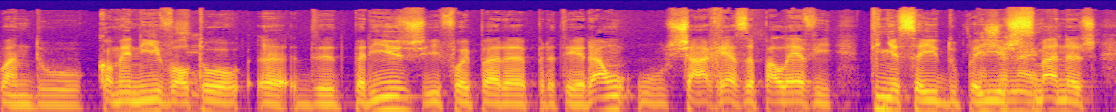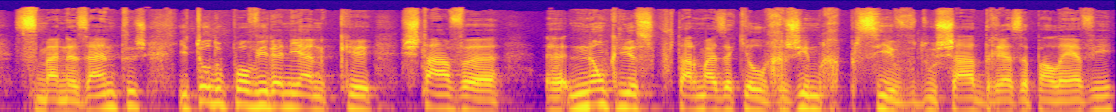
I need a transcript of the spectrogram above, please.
quando Khomeini voltou uh, de, de, Paris e foi para, para Teherão. O Shah Reza Pahlavi tinha saído do país semanas, semanas antes e todo o povo iraniano que estava não queria suportar mais aquele regime repressivo do Shah de Reza Pahlavi,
